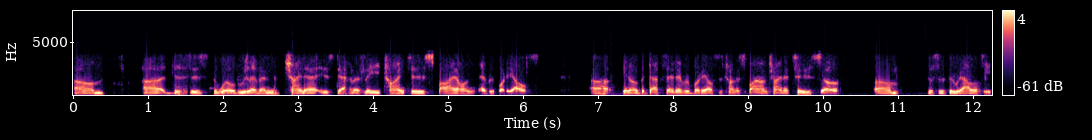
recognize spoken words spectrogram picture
Um, uh, this is the world we live in. China is definitely trying to spy on everybody else. Uh, you know, but that said, everybody else is trying to spy on China too. So um, this is the reality.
